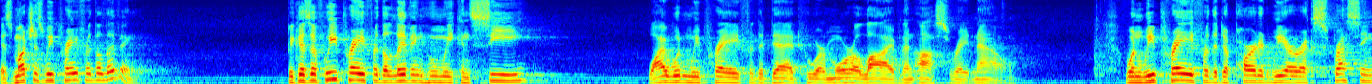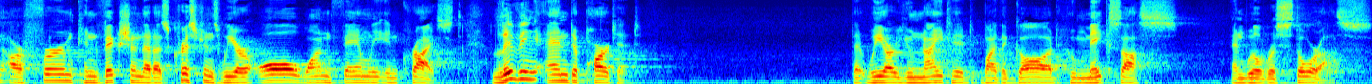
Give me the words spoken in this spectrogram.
as much as we pray for the living. Because if we pray for the living whom we can see, why wouldn't we pray for the dead who are more alive than us right now? When we pray for the departed, we are expressing our firm conviction that as Christians we are all one family in Christ living and departed, that we are united by the God who makes us and will restore us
